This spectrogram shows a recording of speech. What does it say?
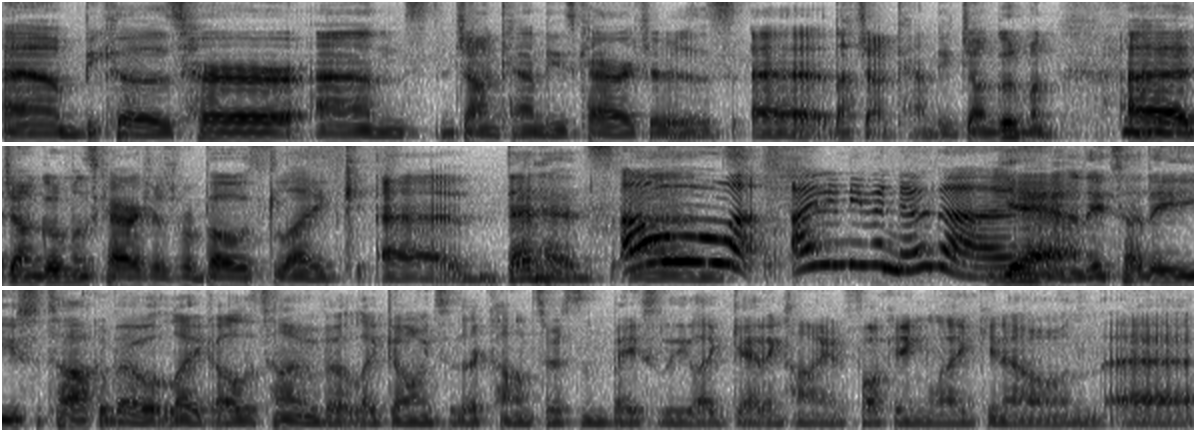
Um, because her and John Candy's characters, uh, not John Candy, John Goodman, uh, John Goodman's characters were both like uh, deadheads. Oh, and- I didn't even know that. Yeah, and they t- they used to talk about like all the time about like going to their concerts and basically like getting high and fucking like you know and uh,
